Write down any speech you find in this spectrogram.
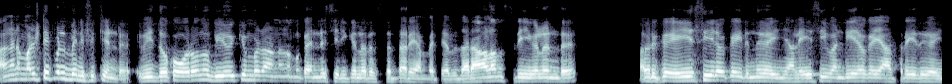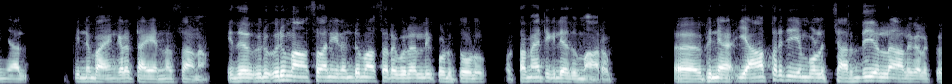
അങ്ങനെ മൾട്ടിപ്പിൾ ബെനിഫിറ്റ് ഉണ്ട്. ഇതൊക്കെ ഓരോന്ന് ഉപയോഗിക്കുമ്പോഴാണ് നമുക്ക് അതിന്റെ ശരിക്കുള്ള റിസൾട്ട് അറിയാൻ പറ്റുക. ധാരാളം സ്ത്രീകളുണ്ട്. അവർക്ക് എ സിയിലൊക്കെ ഇരുന്ന് കഴിഞ്ഞാൽ എ സി വണ്ടിയിലൊക്കെ യാത്ര ചെയ്ത് കഴിഞ്ഞാൽ പിന്നെ ഭയങ്കര ടയർനെസ് ആണ്. ഇത് ഒരു ഒരു മാസം അല്ലെങ്കിൽ രണ്ട് മാസം റെഗുലർലി കൊടുത്തോളൂ ഓട്ടോമാറ്റിക്കലി അത് മാറും. പിന്നെ യാത്ര ചെയ്യുമ്പോൾ ഛർദിയുള്ള ആളുകൾക്ക്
